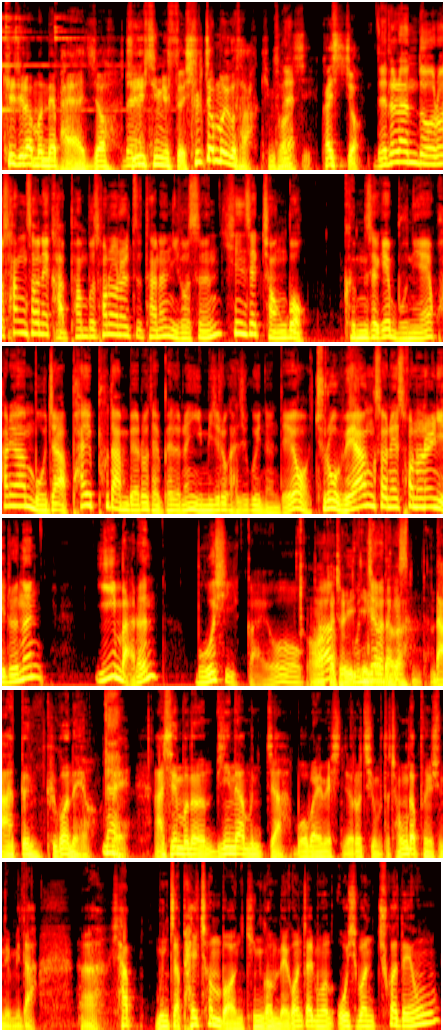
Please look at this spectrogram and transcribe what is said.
퀴즈를 한번 내봐야죠. 네. 주입식 뉴스 실전 모의고사 김소환 네. 씨 가시죠. 네덜란드어로 상선의 가판부 선언을 뜻하는 이것은 흰색 정복 금색의 무늬의 화려한 모자, 파이프 담배로 대표되는 이미지를 가지고 있는데요. 주로 외항선의 선언을 이루는 이 말은 무엇일까요? 어, 아까 저희 문제가 되겠습니다. 나왔던 그거네요. 네. 아시는 분은 미나 문자 모바일 메신저로 지금부터 정답 보내주시면 됩니다. 아, 샵 문자 8000번 긴 건 100원 짧은 건 50원 추가 대용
